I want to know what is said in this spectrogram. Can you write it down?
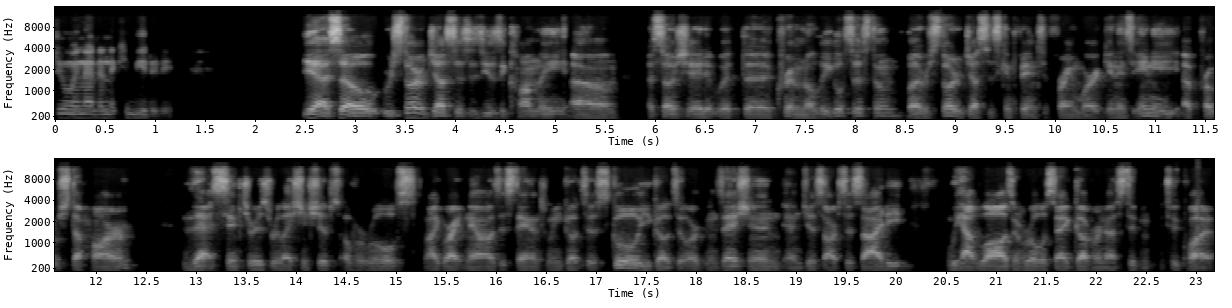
doing that in the community. Yeah, so restorative justice is usually commonly um, associated with the criminal legal system, but restorative justice can fit into framework and it's any approach to harm that centers relationships over rules. Like right now, as it stands, when you go to a school, you go to an organization, and just our society, we have laws and rules that govern us to to quote,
